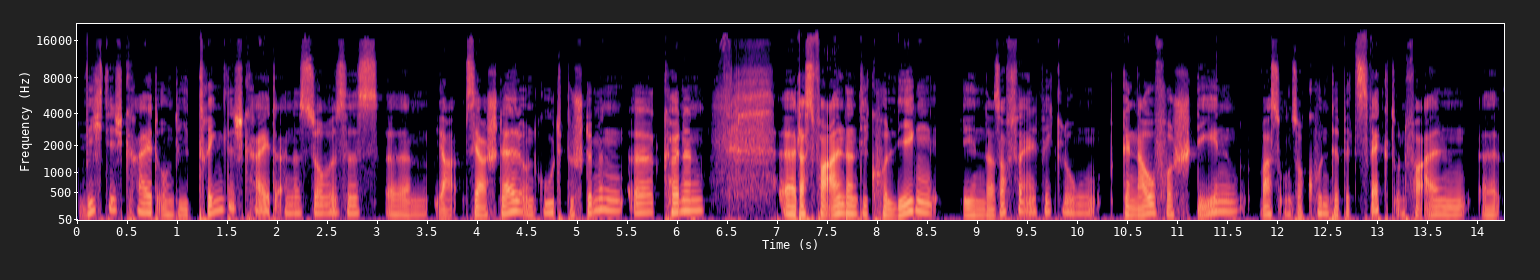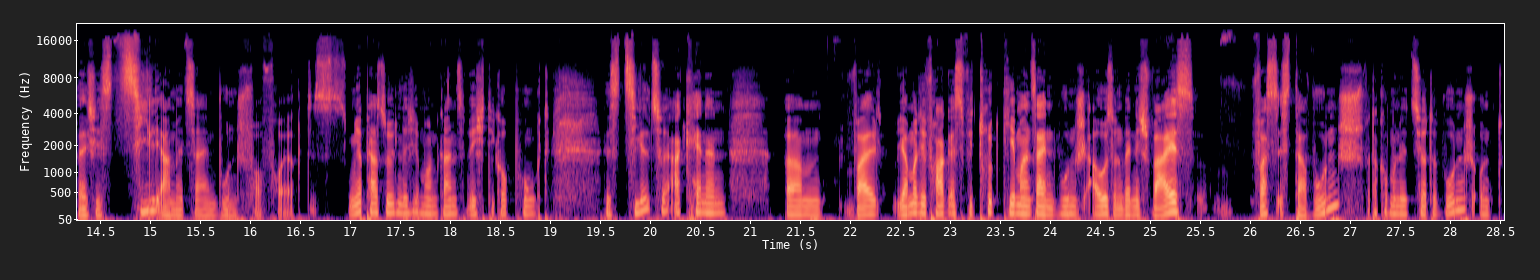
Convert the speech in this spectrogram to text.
Wichtigkeit und die Dringlichkeit eines Services ähm, ja, sehr schnell und gut bestimmen äh, können, äh, dass vor allem dann die Kollegen in der Softwareentwicklung genau verstehen, was unser Kunde bezweckt und vor allem, äh, welches Ziel er mit seinem Wunsch verfolgt. Das ist mir persönlich immer ein ganz wichtiger Punkt, das Ziel zu erkennen, ähm, weil ja immer die Frage ist, wie drückt jemand seinen Wunsch aus? Und wenn ich weiß, was ist der Wunsch, der kommunizierte Wunsch und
